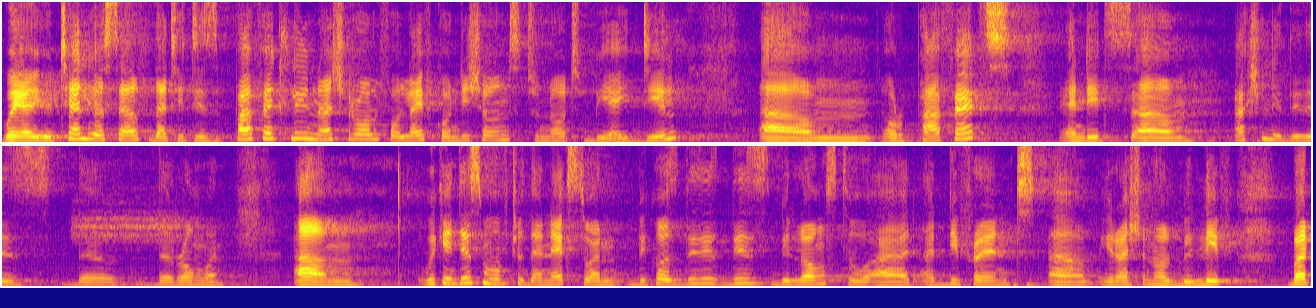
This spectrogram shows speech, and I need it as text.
where you tell yourself that it is perfectly natural for life conditions to not be ideal um, or perfect, and it's um, actually this is the, the wrong one. Um, we can just move to the next one because this, is, this belongs to a, a different um, irrational belief. But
